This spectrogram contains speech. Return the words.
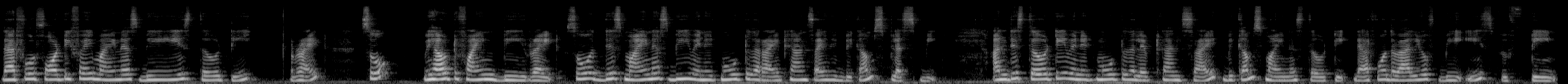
Therefore, 45 minus b is 30, right? So, we have to find b, right? So, this minus b, when it moved to the right hand side, it becomes plus b. And this 30, when it moved to the left hand side, becomes minus 30. Therefore, the value of b is 15.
